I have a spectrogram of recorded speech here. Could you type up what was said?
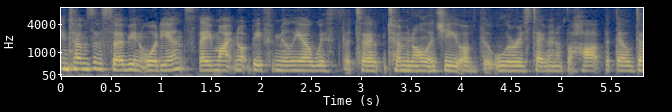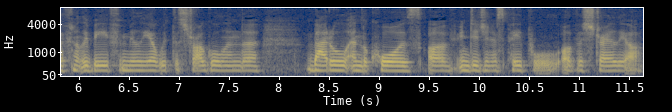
In terms of a Serbian audience, they might not be familiar with the ter- terminology of the Uluru Statement of the Heart, but they'll definitely be familiar with the struggle and the battle and the cause of Indigenous people of Australia.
